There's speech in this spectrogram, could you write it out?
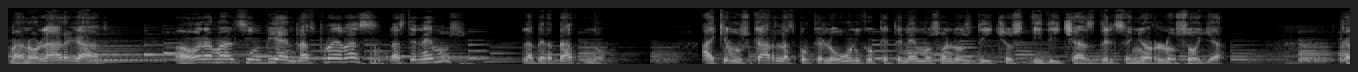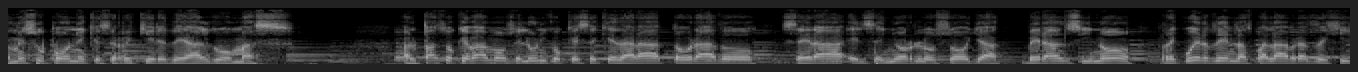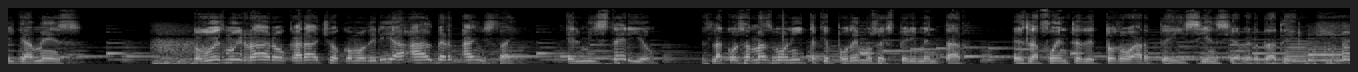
Mano larga. Ahora mal sin bien. ¿Las pruebas las tenemos? La verdad no. Hay que buscarlas porque lo único que tenemos son los dichos y dichas del señor Lozoya. Me supone que se requiere de algo más. Al paso que vamos, el único que se quedará atorado será el señor Lozoya. Verán si no, recuerden las palabras de Gilgamesh. Todo es muy raro, caracho, como diría Albert Einstein. El misterio es la cosa más bonita que podemos experimentar. Es la fuente de todo arte y ciencia verdaderos.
